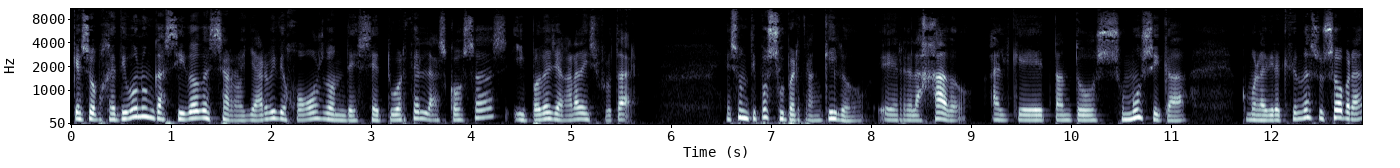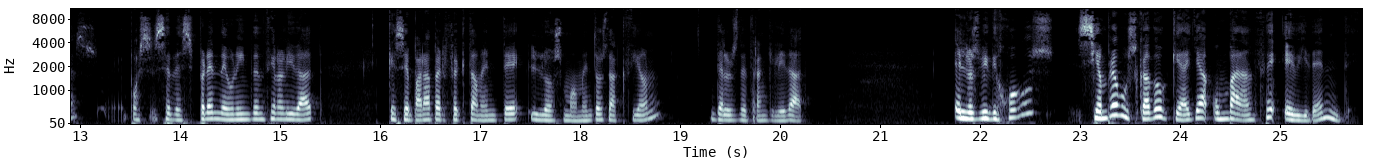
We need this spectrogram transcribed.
que su objetivo nunca ha sido desarrollar videojuegos donde se tuercen las cosas y puedes llegar a disfrutar. Es un tipo súper tranquilo, eh, relajado, al que tanto su música como la dirección de sus obras, pues se desprende una intencionalidad que separa perfectamente los momentos de acción de los de tranquilidad. En los videojuegos siempre ha buscado que haya un balance evidente,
